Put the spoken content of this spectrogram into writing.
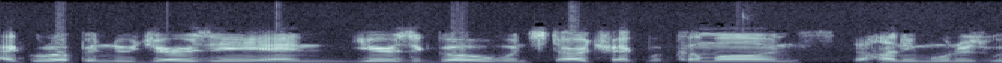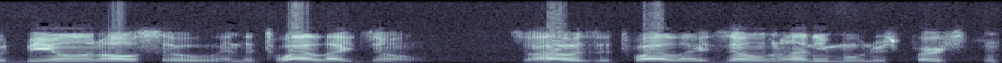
I grew up in New Jersey, and years ago when Star Trek would come on, the Honeymooners would be on also, in the Twilight Zone. So I was a Twilight Zone Honeymooners person.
